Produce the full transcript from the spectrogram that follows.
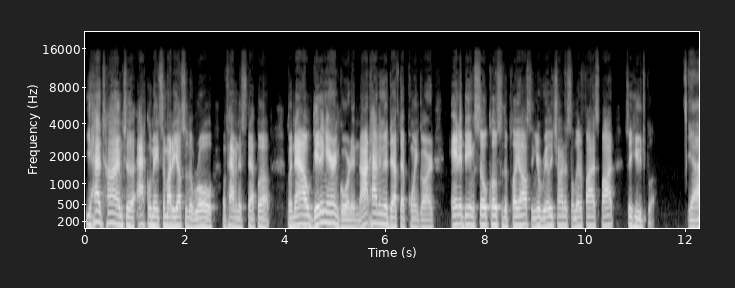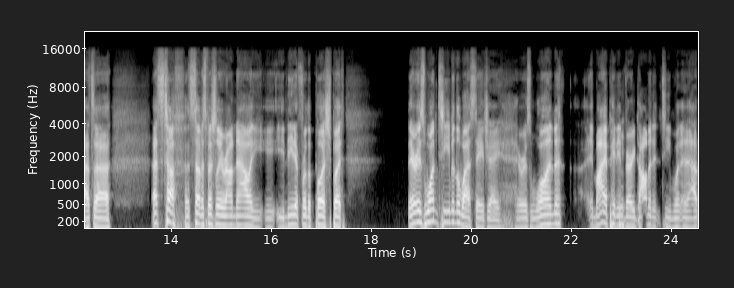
you had time to acclimate somebody else to the role of having to step up. But now getting Aaron Gordon, not having the depth at point guard, and it being so close to the playoffs, and you're really trying to solidify a spot, it's a huge blow. Yeah, that's uh that's tough. That's tough, especially around now. You, you, you need it for the push, but there is one team in the West, AJ. There is one, in my opinion, mm. very dominant team when at,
